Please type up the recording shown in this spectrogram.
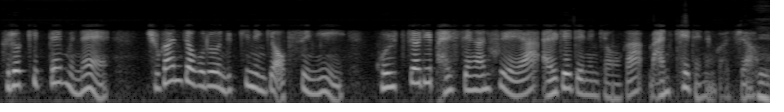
그렇기 때문에 주관적으로 느끼는 게 없으니 골절이 발생한 후에야 알게 되는 경우가 많게 되는 거죠. 예.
